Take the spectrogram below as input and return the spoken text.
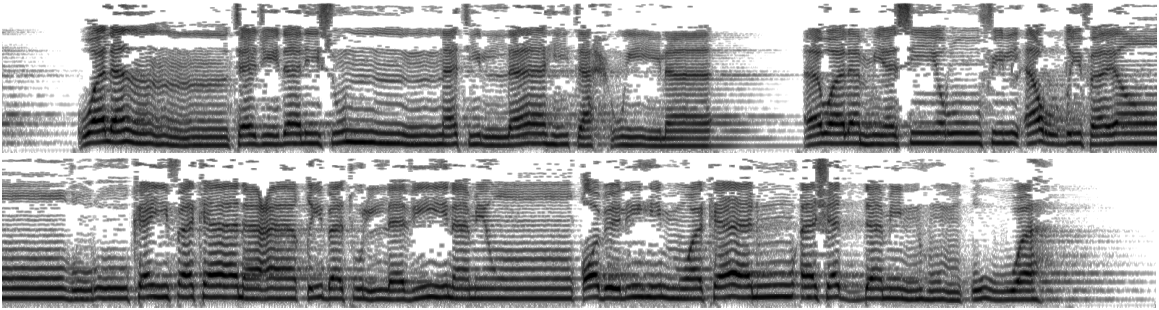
ولن تجد لسنه الله تحويلا اولم يسيروا في الأرض فينظروا كيف كان عاقبه الذين من قبلهم وكانوا اشد منهم قوه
